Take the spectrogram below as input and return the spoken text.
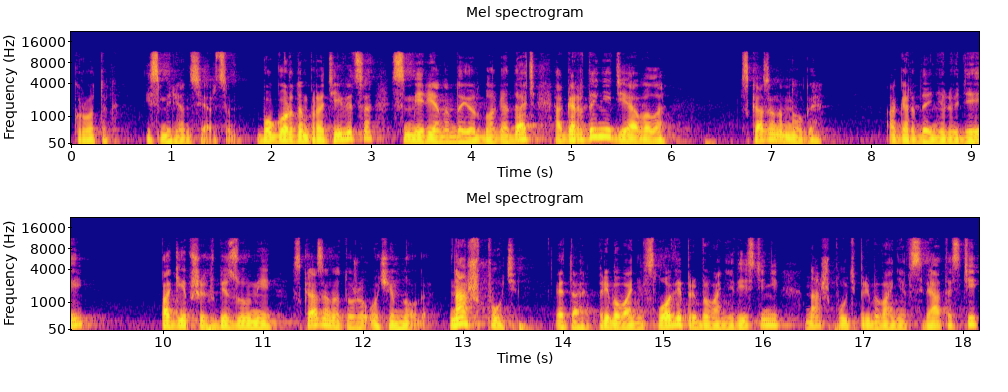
кроток и смирен сердцем. Бог гордым противится, смиренным дает благодать, о гордыне дьявола сказано много. О гордыне людей, погибших в безумии, сказано тоже очень много. Наш путь – это пребывание в Слове, пребывание в истине, наш путь – пребывание в святости,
